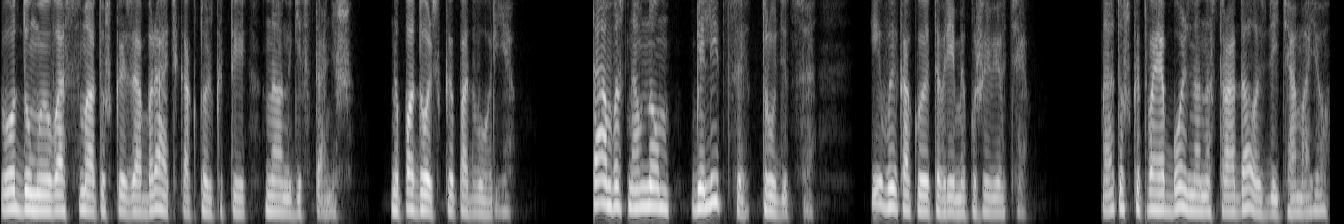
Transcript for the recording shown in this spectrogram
Вот, думаю, вас с матушкой забрать, как только ты на ноги встанешь, на Подольское подворье». Там в основном белицы трудятся, и вы какое-то время поживете. Матушка твоя больно настрадалась, дитя мое,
